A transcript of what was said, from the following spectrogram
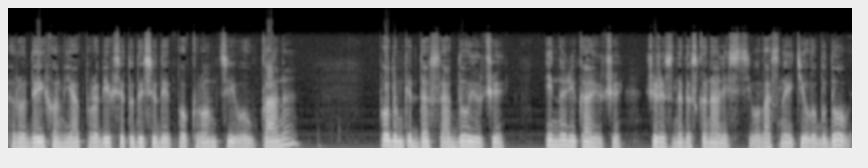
Родий хом'як пробігся туди-сюди по кромці вулкана, подумки досадуючи і нарікаючи через недосконалість власної тілобудови.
